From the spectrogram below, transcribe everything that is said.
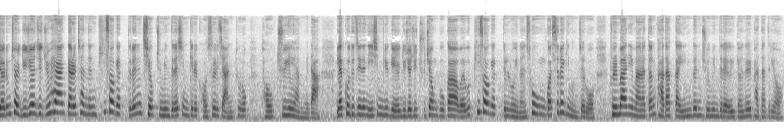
여름철 뉴저지주 해안가를 찾는 피서객들은 지역 주민들의 심기를 거슬리지 않도록 더욱 주의해야 합니다. 레코드지는 26일 뉴저지 주정부가 외부 피서객들로 인한 소음과 쓰레기 문제로 불만이 많았던 바닷가 인근 주민들의 의견을 받아들여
